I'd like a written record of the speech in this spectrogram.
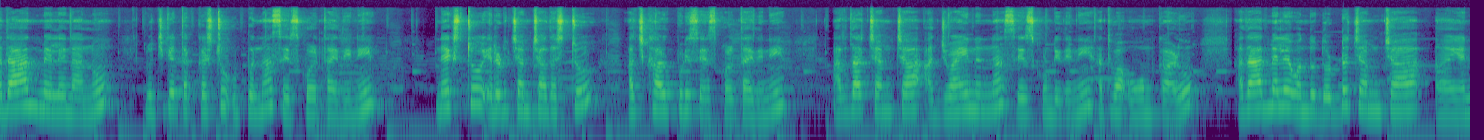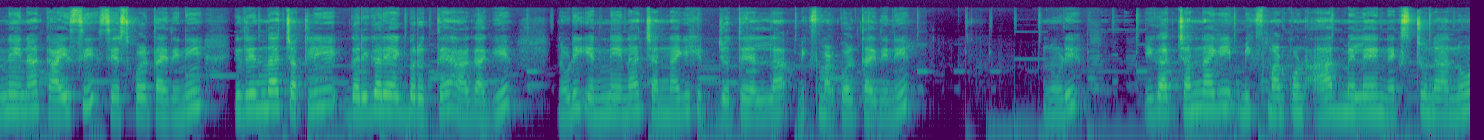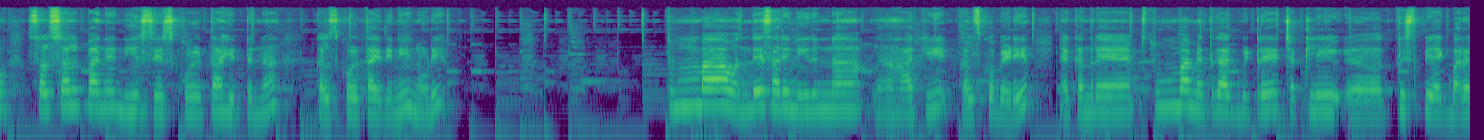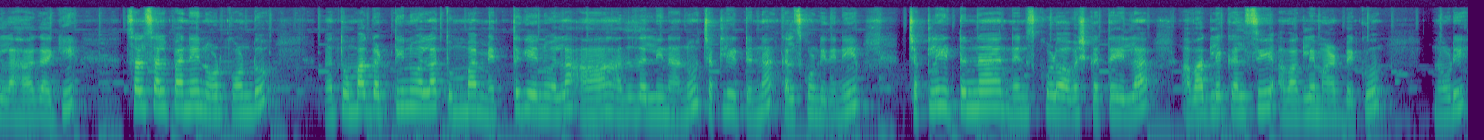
ಅದಾದಮೇಲೆ ನಾನು ರುಚಿಗೆ ತಕ್ಕಷ್ಟು ಉಪ್ಪನ್ನು ಸೇರಿಸ್ಕೊಳ್ತಾ ಇದ್ದೀನಿ. ನೆಕ್ಸ್ಟು ಎರಡು ಚಮಚದಷ್ಟು ಅಚ್ಕಾರದ ಪುಡಿ ಸೇರಿಸ್ಕೊಳ್ತಾ ಇದ್ದೀನಿ. ಅರ್ಧ ಚಮಚ ಅಜ್ವಾಯಿನನ್ನು ಸೇರಿಸ್ಕೊಂಡಿದ್ದೀನಿ, ಅಥವಾ ಓಂ ಕಾಳು ಅದಾದಮೇಲೆ ಒಂದು ದೊಡ್ಡ ಚಮಚ ಎಣ್ಣೆನ ಕಾಯಿಸಿ ಸೇರಿಸ್ಕೊಳ್ತಾ ಇದ್ದೀನಿ. ಇದರಿಂದ ಚಕ್ಲಿ ಗರಿಗರಿಯಾಗಿ ಬರುತ್ತೆ, ಹಾಗಾಗಿ. ನೋಡಿ ಎಣ್ಣೆನ ಚೆನ್ನಾಗಿ ಹಿಟ್ಟು ಜೊತೆ ಎಲ್ಲ ಮಿಕ್ಸ್ ಮಾಡ್ಕೊಳ್ತಾ ಇದ್ದೀನಿ. ನೋಡಿ, ಈಗ ಚೆನ್ನಾಗಿ ಮಿಕ್ಸ್ ಮಾಡ್ಕೊಂಡು ಆದಮೇಲೆ ನೆಕ್ಸ್ಟು ನಾನು ಸ್ವಲ್ಪ ಸ್ವಲ್ಪನೇ ನೀರು ಸೇರಿಸ್ಕೊಳ್ತಾ ಹಿಟ್ಟನ್ನು ಕಲಿಸ್ಕೊಳ್ತಾ ಇದ್ದೀನಿ. ನೋಡಿ, ತುಂಬ ಒಂದೇ ಸಾರಿ ನೀರನ್ನು ಹಾಕಿ ಕಲಿಸ್ಕೋಬೇಡಿ. ಯಾಕಂದರೆ ತುಂಬ ಮೆತ್ತಗಾಗಿಬಿಟ್ರೆ ಚಕ್ಲಿ ಕ್ರಿಸ್ಪಿಯಾಗಿ ಬರಲ್ಲ. ಹಾಗಾಗಿ ಸ್ವಲ್ಪ ಸ್ವಲ್ಪನೇ ನೋಡಿಕೊಂಡು ತುಂಬ ಗಟ್ಟಿನೂ ಅಲ್ಲ, ತುಂಬ ಮೆತ್ತಗೇನೂ ಅಲ್ಲ. ಆ ಹದದಲ್ಲಿ ನಾನು ಚಕ್ಲಿ ಹಿಟ್ಟನ್ನು ಕಲಿಸ್ಕೊಂಡಿದ್ದೀನಿ ಚಕ್ಲಿ ಹಿಟ್ಟನ್ನು ನೆನೆಸ್ಕೊಳ್ಳೋ ಅವಶ್ಯಕತೆ ಇಲ್ಲ. ಆವಾಗಲೇ ಕಲಸಿ ಆವಾಗಲೇ ಮಾಡಬೇಕು. ನೋಡಿ,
